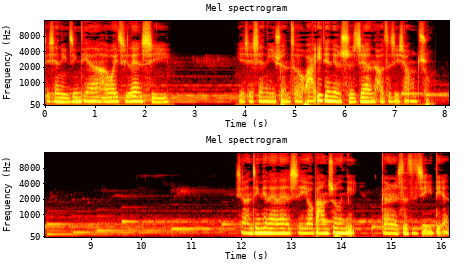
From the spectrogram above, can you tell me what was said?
谢谢你今天和我一起练习，也谢谢你选择花一点点时间和自己相处。希望今天的练习有帮助你更认识自己一点，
